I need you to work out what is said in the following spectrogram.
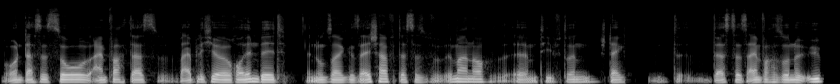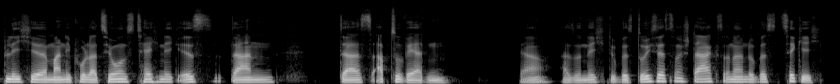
Und das ist so einfach das weibliche Rollenbild in unserer Gesellschaft, dass das immer noch ähm, tief drin steckt, dass das einfach so eine übliche Manipulationstechnik ist, dann das abzuwerten. Ja, also nicht du bist durchsetzungsstark, sondern du bist zickig.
